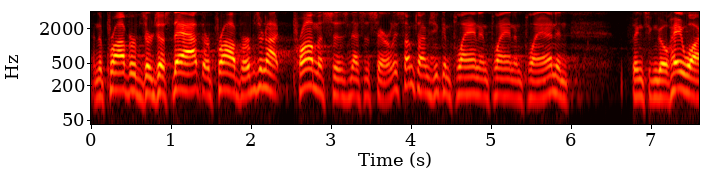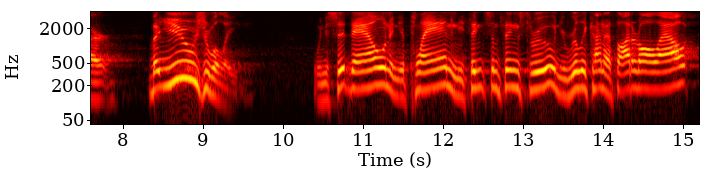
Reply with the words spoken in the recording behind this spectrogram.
And the Proverbs are just that. They're Proverbs. They're not promises necessarily. Sometimes you can plan and plan and plan, and things can go haywire. But usually, when you sit down and you plan and you think some things through and you really kind of thought it all out,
